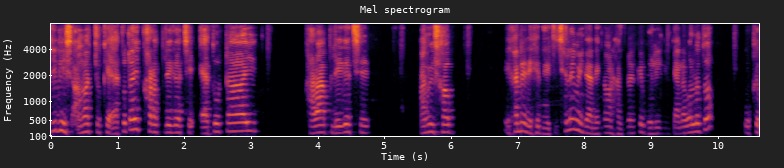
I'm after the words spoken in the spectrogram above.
জিনিস আমার চোখে এতটাই খারাপ লেগেছে, এতটাই খারাপ লেগেছে, আমি সব এখানে রেখে দিয়েছি। ছেলে মেয়ে জানে, কিন্তু আমার হাজব্যান্ডকে বলিনি। কেন বলো তো? ওকে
